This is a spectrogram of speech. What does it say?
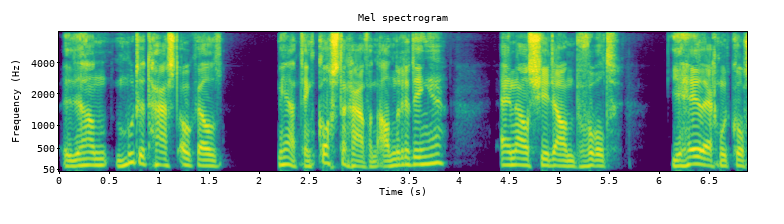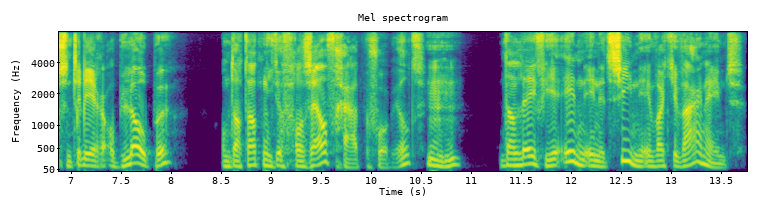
dan moet het haast ook wel ja, ten koste gaan van andere dingen. En als je dan bijvoorbeeld je heel erg moet concentreren op lopen, omdat dat niet vanzelf gaat bijvoorbeeld, Mhm. Dan lever je in in het zien, in wat je waarneemt.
